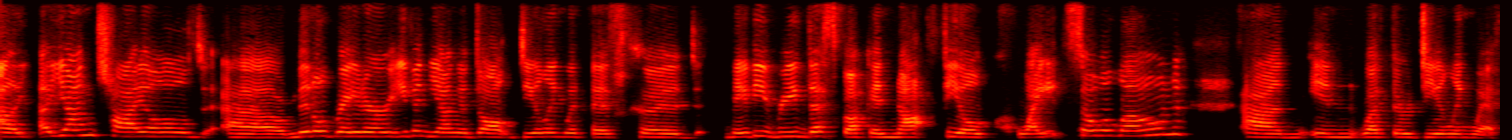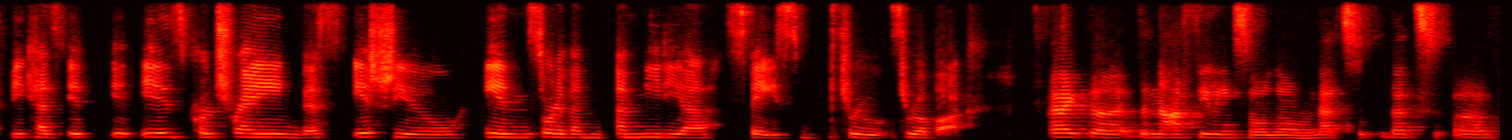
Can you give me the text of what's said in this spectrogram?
a, a young child, uh, middle grader, even young adult dealing with this could maybe read this book and not feel quite so alone um, in what they're dealing with because it it is portraying this issue in sort of a, a media space through through a book. I like the the not feeling so alone. That's that's um,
